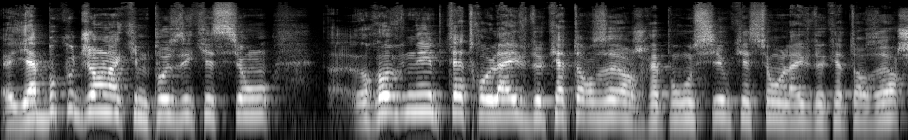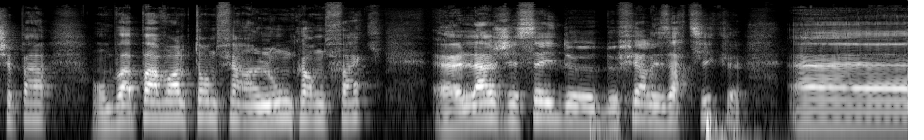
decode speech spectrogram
Il euh, y a beaucoup de gens là qui me posent des questions. Euh, revenez peut-être au live de 14h, je réponds aussi aux questions au live de 14h. Je sais pas, on va pas avoir le temps de faire un long fac. Euh, là, j'essaye de, faire les articles. Euh,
